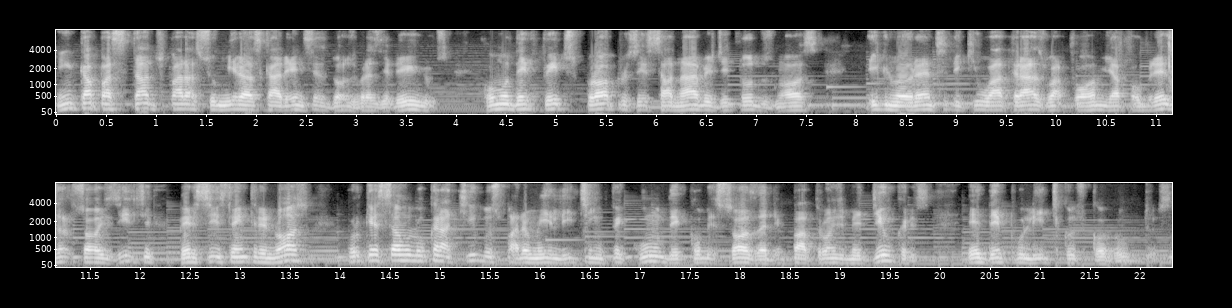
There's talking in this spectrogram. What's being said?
incapacitados para assumir as carências dos brasileiros como defeitos próprios e sanáveis de todos nós, ignorantes de que o atraso, a fome e a pobreza só existem, persistem entre nós porque são lucrativos para uma elite infecunda e cobiçosa de patrões medíocres e de políticos corruptos.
